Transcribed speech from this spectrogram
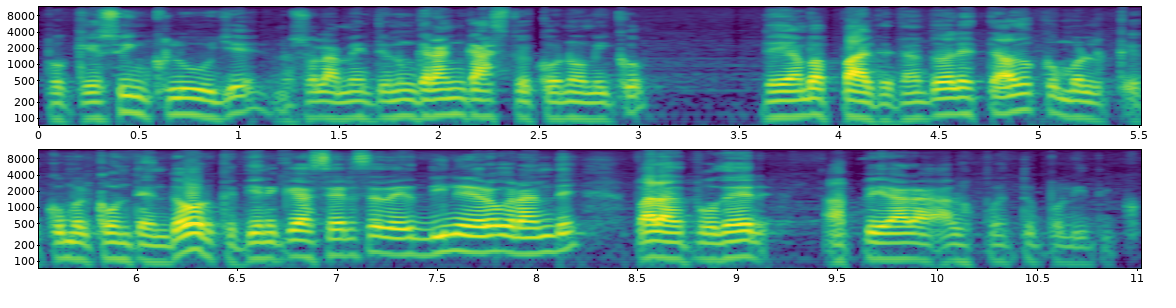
porque eso incluye no solamente un gran gasto económico de ambas partes, tanto del Estado como el, como el contendor, que tiene que hacerse de dinero grande para poder aspirar a los puestos políticos.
